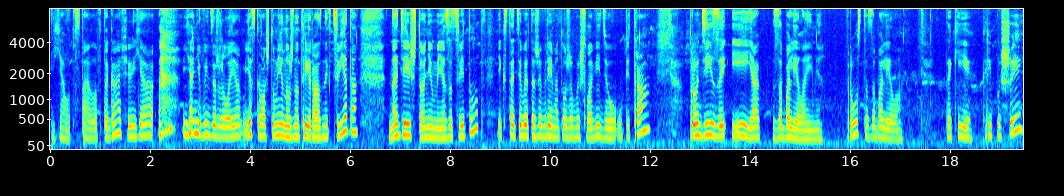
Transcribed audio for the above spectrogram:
Я вот вставила фотографию, я, я не выдержала. Я, я сказала, что мне нужно три разных цвета. Надеюсь, что они у меня зацветут. И, кстати, в это же время тоже вышло видео у Петра про дизы, и я заболела ими. Просто заболела. Такие крепыши,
